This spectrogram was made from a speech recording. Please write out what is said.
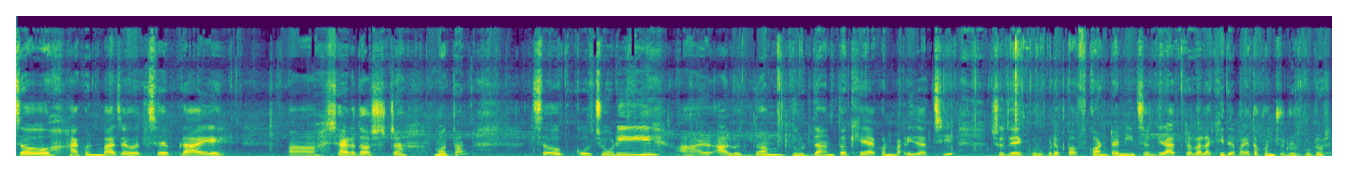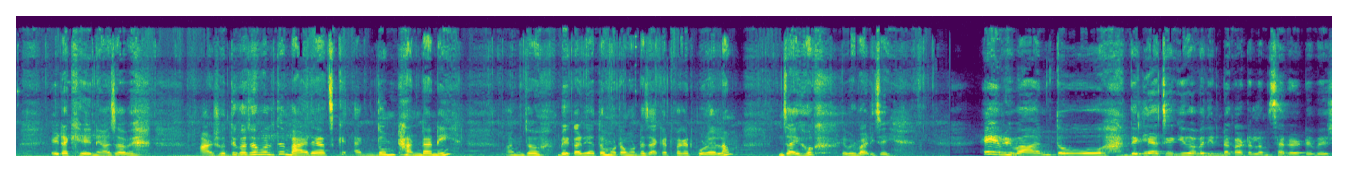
সো এখন বাজে হচ্ছে প্রায় সাড়ে দশটা মতন। সো কচুরি আর আলুর দম দুর্দান্ত, খেয়ে এখন বাড়ি যাচ্ছি। শুধু এই কুরকুরে পপকর্নটা নিচে যদি রাত্রেবেলা খিদে পায়, তখন চুটুর পুটুর এটা খেয়ে নেওয়া যাবে। আর সত্যি কথা বলতে, বাইরে আজকে একদম ঠান্ডা নেই। আমি তো বেকারি এত মোটা মোটা জ্যাকেট ফ্যাকেট পরে এলাম। যাই হোক, এবার বাড়ি যাই। হে এভরিওয়ান তো দেখলে আজকে কীভাবে দিনটা কাটালাম? স্যাটারডে বেশ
